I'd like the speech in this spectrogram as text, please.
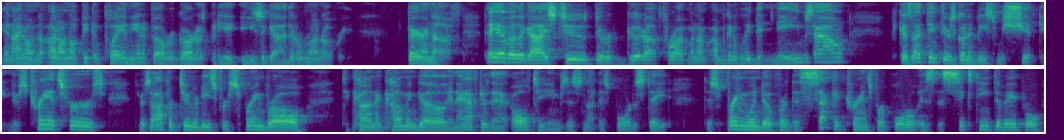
And I don't know. I don't know if he can play in the NFL regardless, but he, he's a guy that'll run over you. Fair enough. They have other guys too that are good up front, but I'm, I'm going to leave the names out because I think there's going to be some shifting. There's transfers, there's opportunities for spring brawl to kind of come and go. And after that, all teams, it's not just Florida State. The spring window for the second transfer portal is the 16th of April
